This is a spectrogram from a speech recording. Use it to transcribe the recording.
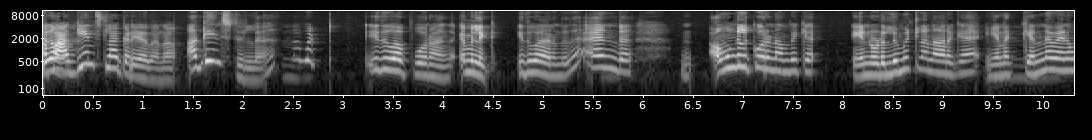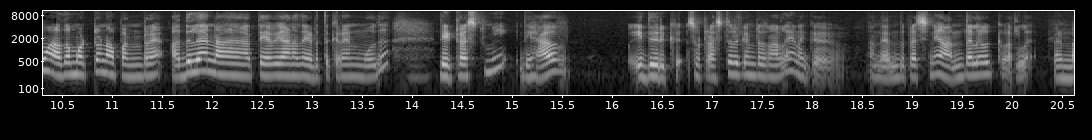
அப்ப அகேன்ஸ்ட்லாம் கிடையாது ஆனா. அகெயின்ஸ்ட் இல்லை பட் இதுவாக போகிறாங்க ஐ மீன் லைக் இதுவாக இருந்தது. அண்ட் அவங்களுக்கு ஒரு நம்பிக்கை. என்னோட லிமிட்டில் நான் இருக்கேன். எனக்கு என்ன வேணுமோ அதை மட்டும் நான் பண்ணுறேன் அதில் நான் தேவையானதை எடுத்துக்கிறேன் போது they trust me they have இது இருக்குது ஸோ ட்ரஸ்ட் இருக்குன்றதுனால எனக்கு அந்த எந்த பிரச்சனையும் அந்த அளவுக்கு வரல. இப்போ நம்ம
